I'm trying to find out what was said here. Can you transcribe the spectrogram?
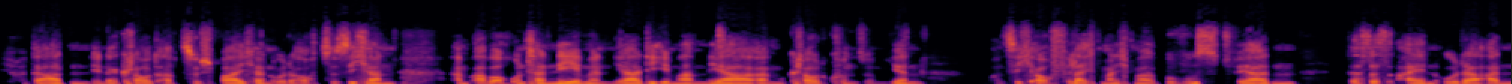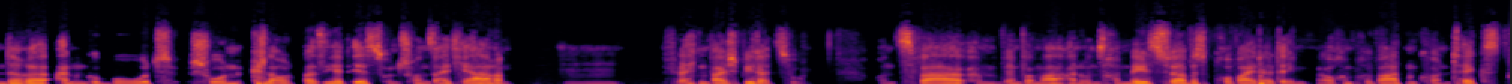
ihre Daten in der Cloud abzuspeichern oder auch zu sichern, ähm, aber auch Unternehmen, ja, die immer mehr ähm, Cloud konsumieren und sich auch vielleicht manchmal bewusst werden, dass das ein oder andere Angebot schon cloud-basiert ist und schon seit Jahren. Hm, vielleicht ein Beispiel dazu. Und zwar, ähm, wenn wir mal an unsere Mail-Service-Provider denken, auch im privaten Kontext,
